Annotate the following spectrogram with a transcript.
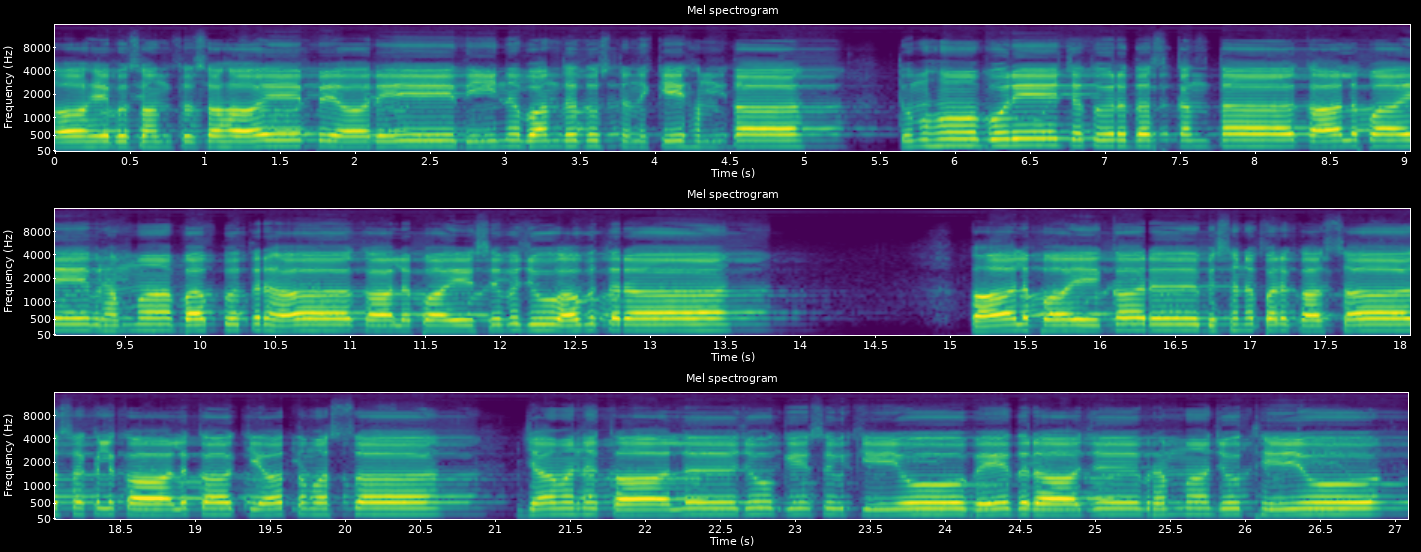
ਸਾਹਿਬ ਸੰਤ ਸਹਾਏ ਪਿਆਰੇ, ਦੀਨ ਬੰਧ ਦੁਸ਼ਟਨ ਕੇ ਹੰਤਾ। ਤੁਮ ਬੁਰੇ ਚਤੁਰਦਸ ਕੰਤਾ ਕਾਲ ਪਾਏ ਬ੍ਰਹਮਾ ਬਪ ਤਰਾ ਕਾਲ ਪਾਏ ਸਿਵ ਜੋ ਅਵਤਰਾ। ਕਾਲ ਪਾਏ ਕਰ ਬਿਸਨ ਪ੍ਰਕਾਸ਼ਾ, ਸਕਲ ਕਾਲ ਕਾ ਕਿਆ ਤਮਸਾ। ਜਵਨ ਕਾਲ ਜੋਗੇ ਸਿਵ ਕੀਓ ਵੇਦ ਰਾਜ ਬ੍ਰਹਮਾ ਜੋ ਥਿਓ।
